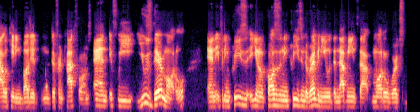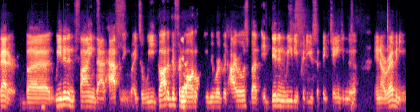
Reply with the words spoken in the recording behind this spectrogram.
allocating budget in different platforms. And if we use their model, and if it increases, you know, causes an increase in the revenue, then that means that model works better. But we didn't find that happening, right? So we got a different yeah. model. We worked with Hyros, but it didn't really produce a big change in the in our revenue.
